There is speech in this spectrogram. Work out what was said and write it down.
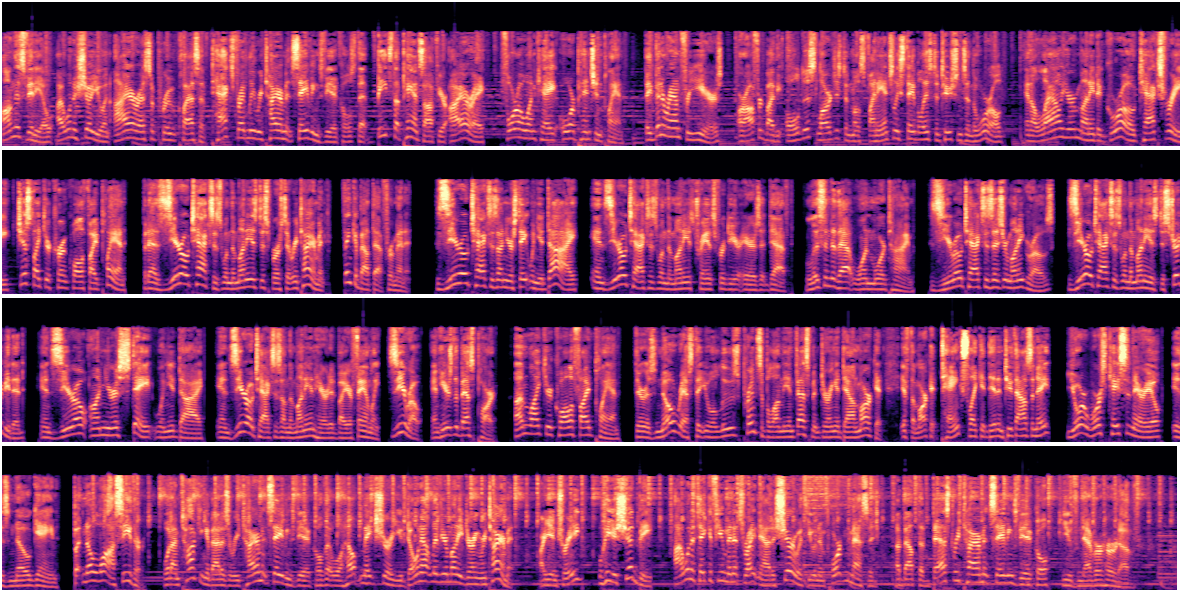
On this video, I want to show you an IRS approved class of tax-friendly retirement savings vehicles that beats the pants off your IRA, 401k, or pension plan. They've been around for years, are offered by the oldest, largest, and most financially stable institutions in the world, and allow your money to grow tax-free, just like your current qualified plan, but has zero taxes when the money is dispersed at retirement. Think about that for a minute. Zero taxes on your estate when you die, and zero taxes when the money is transferred to your heirs at death. Listen to that one more time. Zero taxes as your money grows, zero taxes when the money is distributed, and zero on your estate when you die, and zero taxes on the money inherited by your family. Zero. And here's the best part. Unlike your qualified plan, there is no risk that you will lose principal on the investment during a down market. If the market tanks like it did in 2008, your worst case scenario is no gain, but no loss either. What I'm talking about is a retirement savings vehicle that will help make sure you don't outlive your money during retirement. Are you intrigued? Well, you should be. I want to take a few minutes right now to share with you an important message about the best retirement savings vehicle you've never heard of.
